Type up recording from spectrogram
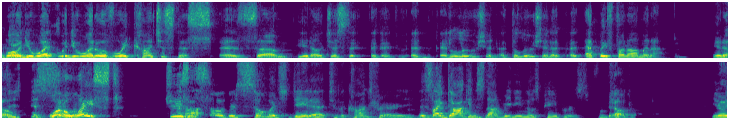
Okay? Well, when you want when you want to avoid consciousness as um, you know, just a, a, a, an illusion, a delusion, an epiphenomena. You know, so what a much, waste. Jesus. Also, there's so much data to the contrary. It's like Dawkins not reading those papers from yeah. children. You know,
